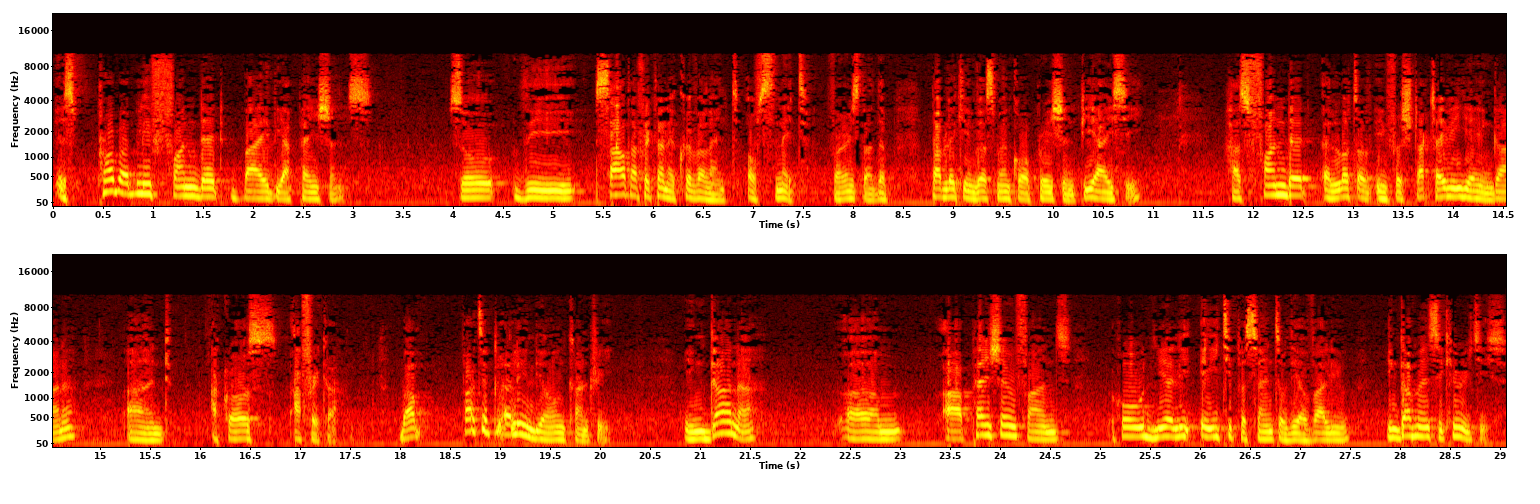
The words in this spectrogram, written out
is probably funded by their pensions. So the South African equivalent of SSNIT, for instance, the Public Investment Corporation, PIC, has funded a lot of infrastructure, even here in Ghana and across Africa, but particularly in their own country. In Ghana, um, our pension funds hold nearly 80% of their value in government securities.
